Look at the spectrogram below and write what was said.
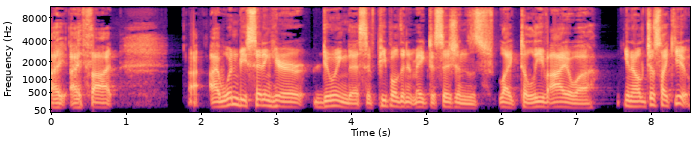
I I thought. I wouldn't be sitting here doing this if people didn't make decisions like to leave Iowa, you know, just like you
